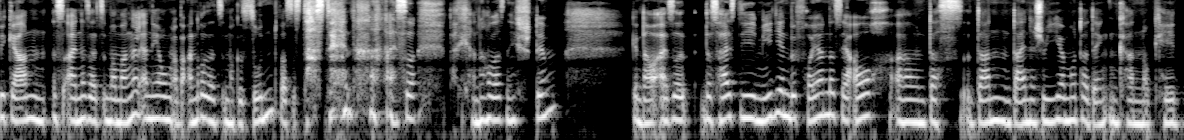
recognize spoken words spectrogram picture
Vegan ist einerseits immer Mangelernährung, aber andererseits immer gesund. Was ist das denn? also da kann doch was nicht stimmen. Genau, also das heißt, die Medien befeuern das ja auch, äh, dass dann deine Schwiegermutter denken kann, okay,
